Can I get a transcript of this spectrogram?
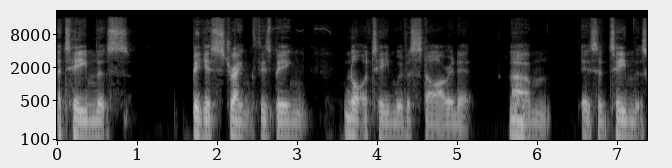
a team that's biggest strength is being not a team with a star in it. Mm. Um, it's a team that's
